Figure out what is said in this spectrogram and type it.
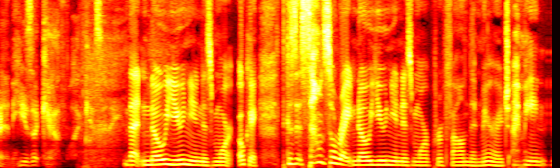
And he's a Catholic, isn't he? that no union is more okay because it sounds so right no union is more profound than marriage i mean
